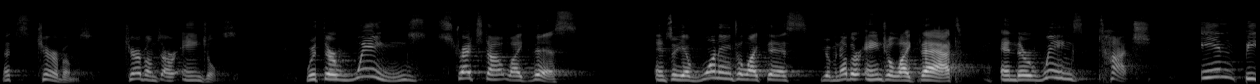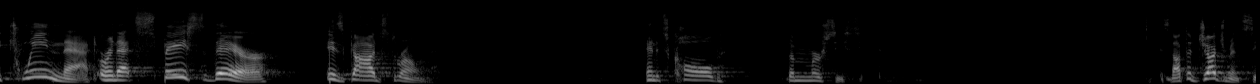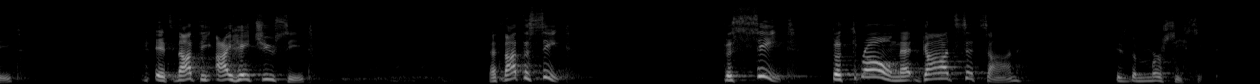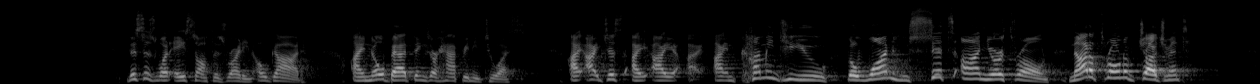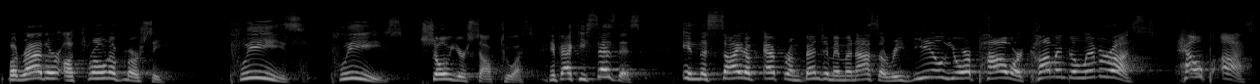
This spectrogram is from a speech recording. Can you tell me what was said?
That's cherubims. Cherubims are angels with their wings stretched out like this. And so you have one angel like this, you have another angel like that, and their wings touch. In between that, or in that space there, is God's throne. And it's called the mercy seat. It's not the judgment seat. It's not the I hate you seat. That's not the seat. The seat, the throne that God sits on, is the mercy seat. This is what Asaph is writing. Oh God, I know bad things are happening to us. I, I just, I, I, I, I'm coming to you, the one who sits on your throne, not a throne of judgment, but rather a throne of mercy. Please, please show yourself to us. In fact, he says this in the sight of Ephraim, Benjamin, Manasseh, reveal your power. Come and deliver us. Help us.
